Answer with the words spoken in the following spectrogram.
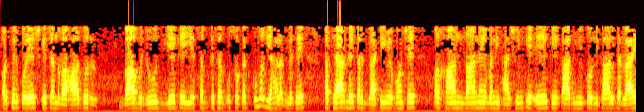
اور پھر قریش کے چند بہادر، باوجود یہ کہ یہ سب کے سب اس وقت کفر کی حالت میں تھے ہتھیار لے کر گھاٹی میں پہنچے اور خاندان بنی ہاشم کے ایک ایک آدمی کو نکال کر لائے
